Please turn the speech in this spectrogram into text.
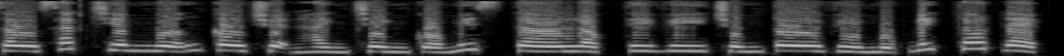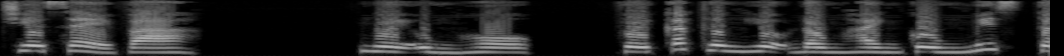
sâu sắc chiêm ngưỡng câu chuyện hành trình của Mr. Lộc TV chúng tôi vì mục đích tốt đẹp chia sẻ và người ủng hộ với các thương hiệu đồng hành cùng Mr.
